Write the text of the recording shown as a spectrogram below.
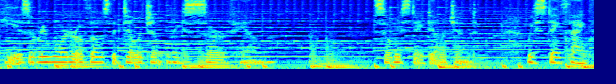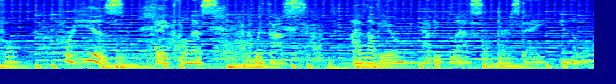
He is a rewarder of those that diligently serve Him. So we stay diligent. We stay thankful for His faithfulness with us. I love you. Have a blessed Thursday in the Lord.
